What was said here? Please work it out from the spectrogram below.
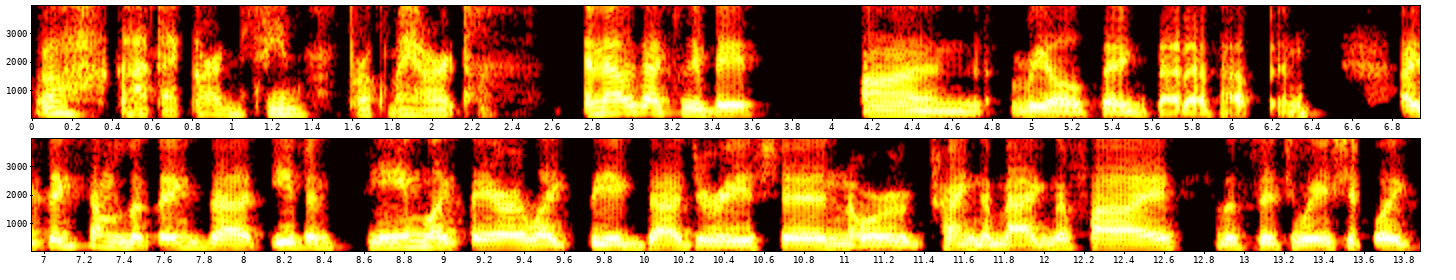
Oh, God, that garden scene broke my heart. And that was actually based on real things that have happened. I think some of the things that even seem like they are like the exaggeration or trying to magnify the situation, like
